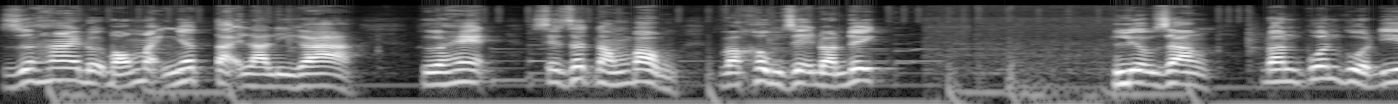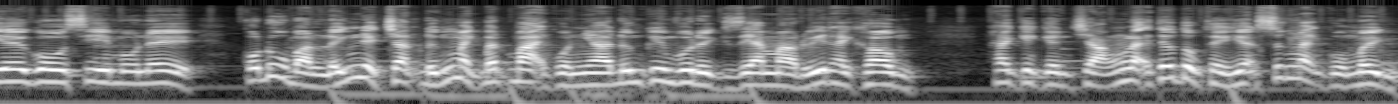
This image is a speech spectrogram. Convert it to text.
giữa hai đội bóng mạnh nhất tại La Liga, hứa hẹn sẽ rất nóng bỏng và không dễ đoán định. Liệu rằng đoàn quân của Diego Simeone có đủ bản lĩnh để chặn đứng mạch bất bại của nhà đương kim vô địch Real Madrid hay không? Hay kịch kiến trắng lại tiếp tục thể hiện sức mạnh của mình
